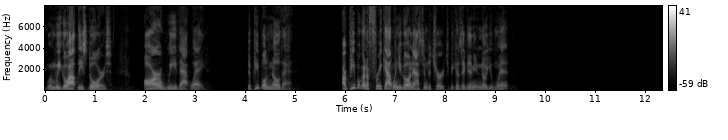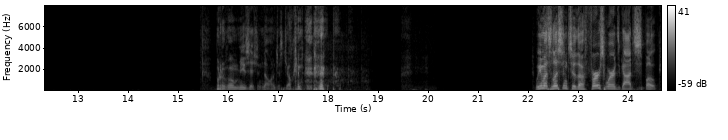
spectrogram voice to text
when we go out these doors, are we that way? Do people know that? Are people going to freak out when you go and ask them to church because they didn't even know you went? Boom, musician. No, I'm just joking. we must listen to the first words God spoke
